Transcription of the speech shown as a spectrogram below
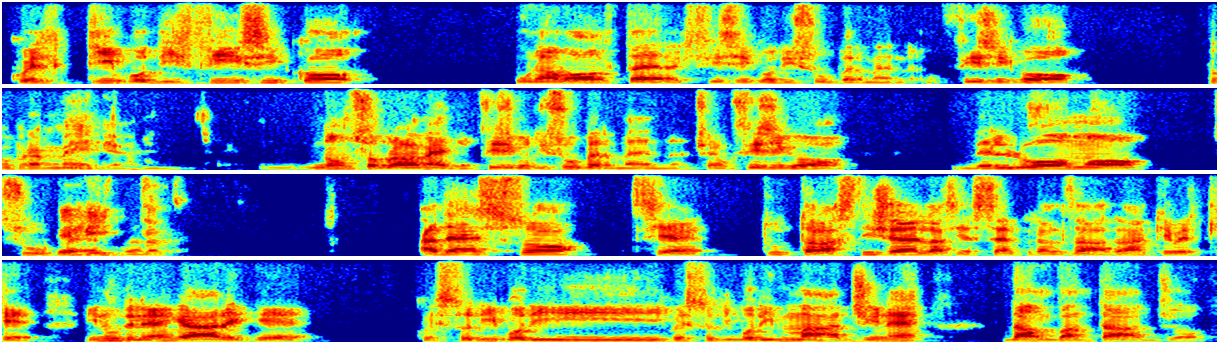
Quel tipo di fisico una volta era il fisico di Superman, un fisico sopra media. Non sopra la media, un fisico di Superman, cioè un fisico dell'uomo super. Elite. Adesso si è, tutta l'asticella si è sempre alzata, anche perché inutile negare che questo tipo di, questo tipo di immagine dà un vantaggio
